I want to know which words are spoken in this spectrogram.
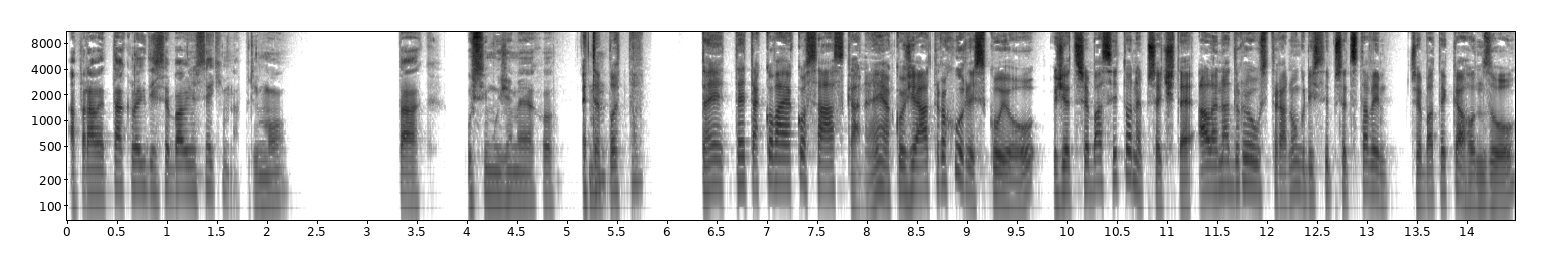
A právě takhle, když se bavím s někým napřímo, tak už si můžeme jako... To, hm? to, je, to je taková jako sázka, ne? Jako, že já trochu riskuju, že třeba si to nepřečte, ale na druhou stranu, když si představím třeba teka Honzu, uh,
